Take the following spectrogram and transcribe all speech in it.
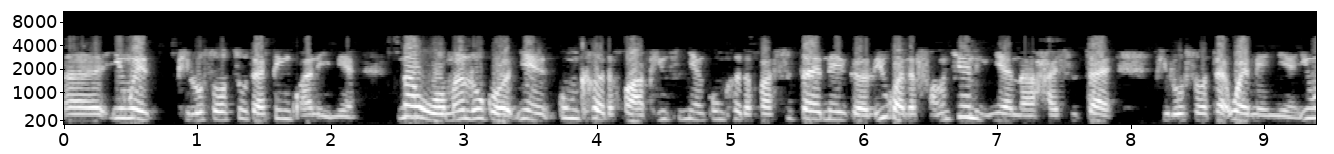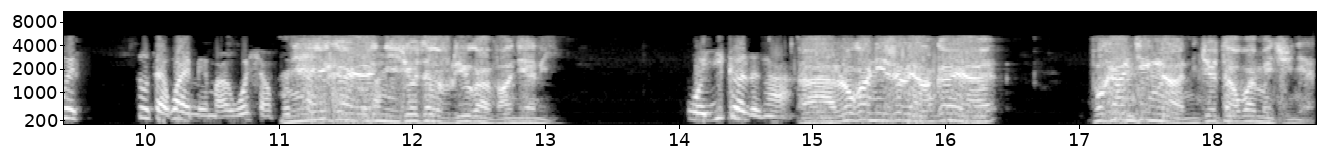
呃，因为比如说住在宾馆里面，那我们如果念功课的话，平时念功课的话，是在那个旅馆的房间里念呢，还是在比如说在外面念？因为都在外面嘛，我想不你一个人你就在旅馆房间里我一个人啊，啊。如果你是两个人，不干净了，你就到外面去念。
